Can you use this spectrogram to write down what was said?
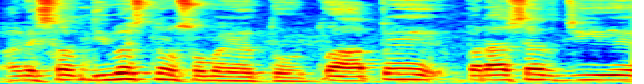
અને સૌ દિવસનો સમય હતો. તો આપે પરાશરજીએ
